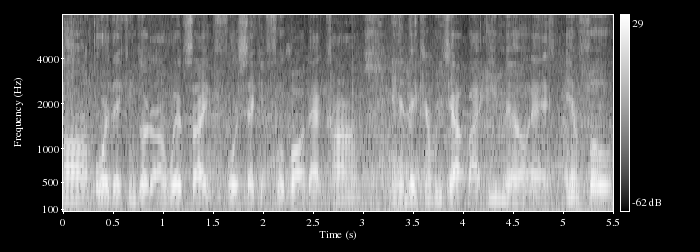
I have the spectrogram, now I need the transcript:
uh, or they can go to our website, foursecondfootball.com, and they can reach out by email at info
